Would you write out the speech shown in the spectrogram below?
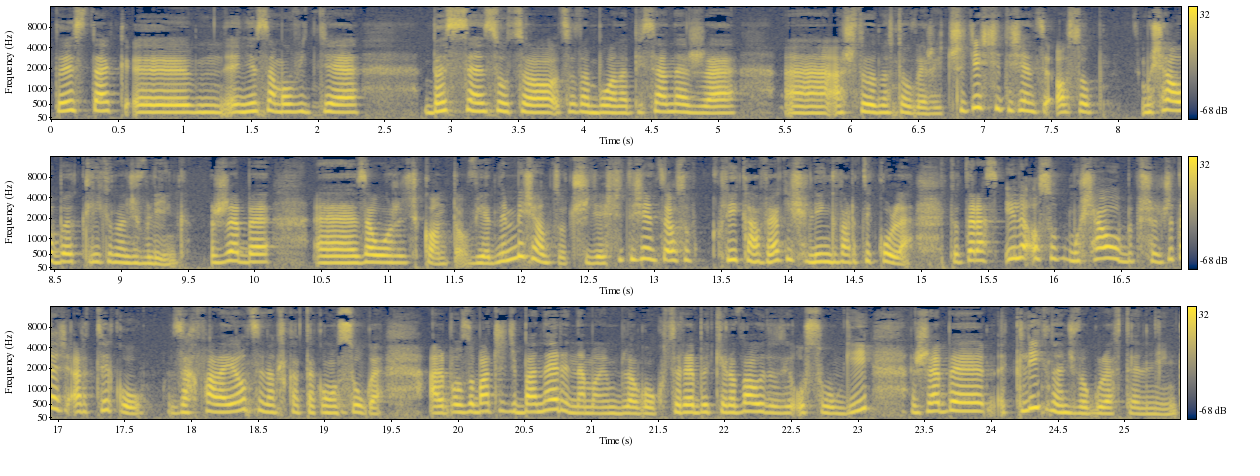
to jest tak yy, niesamowicie bez sensu, co, co tam było napisane, że e, aż trudno w to uwierzyć. 30 tysięcy osób musiałoby kliknąć w link, żeby e, założyć konto. W jednym miesiącu 30 tysięcy osób klika w jakiś link w artykule. To teraz ile osób musiałoby przeczytać artykuł zachwalający na przykład taką usługę, albo zobaczyć banery na moim blogu, które by kierowały do tej usługi, żeby kliknąć w ogóle w ten link.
